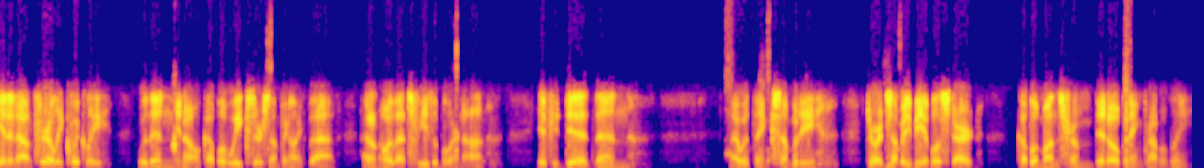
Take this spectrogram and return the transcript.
get it out fairly quickly within, you know, a couple of weeks or something like that. I don't know whether that's feasible or not. If you did, then I would think somebody, George, somebody be able to start a couple of months from bid opening, probably.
